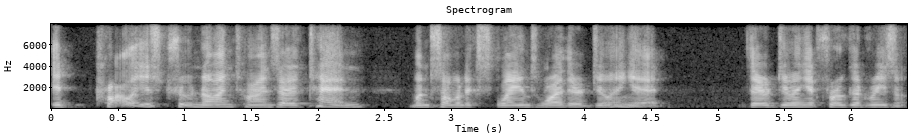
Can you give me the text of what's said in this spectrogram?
it probably is true nine times out of 10 when someone explains why they're doing it, they're doing it for a good reason.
